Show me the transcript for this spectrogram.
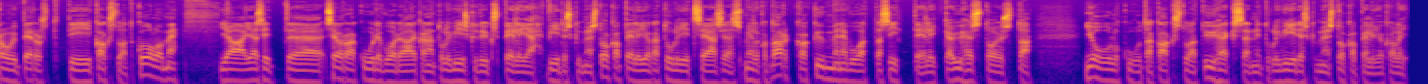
Rovi perustettiin 2003 ja, ja sitten äh, seuraa kuuden vuoden aikana tuli 51 peliä, 50 toka peli, joka tuli itse asiassa melko tarkkaa 10 vuotta sitten, eli 11 joulukuuta 2009, niin tuli 50 toka peli, joka oli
